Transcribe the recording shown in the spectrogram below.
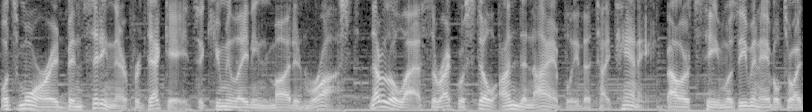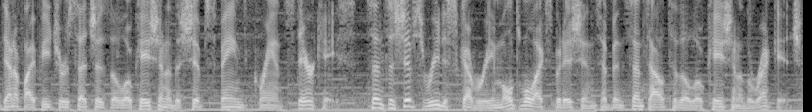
What's more, it had been sitting there for decades, accumulating mud and rust. Nevertheless, the wreck was still undeniably the Titanic. Ballard's team was even able to identify features such as the location of the ship's famed Grand Staircase. Since the ship's rediscovery, multiple expeditions have been sent out to the location of the wreckage.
